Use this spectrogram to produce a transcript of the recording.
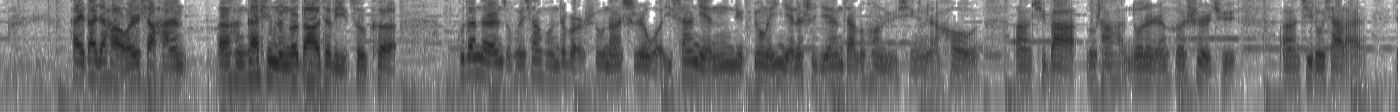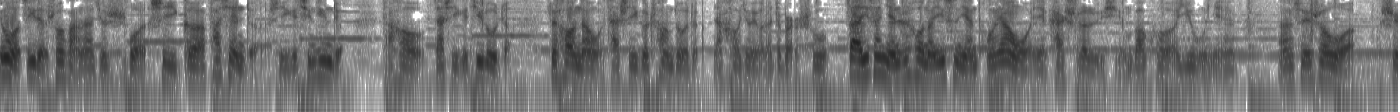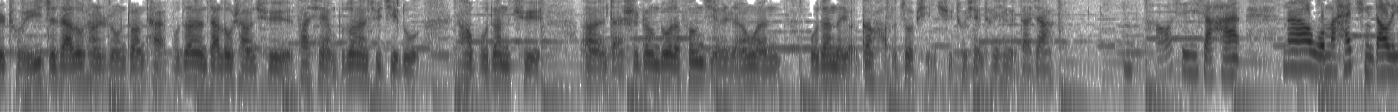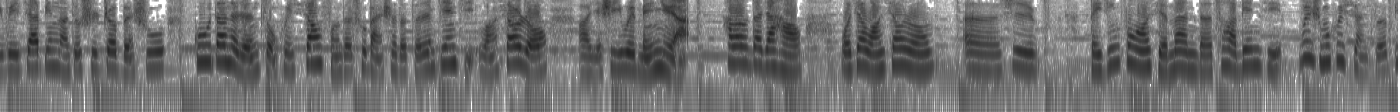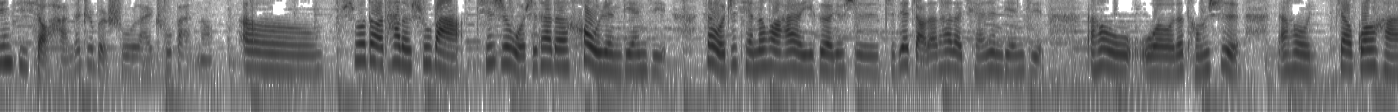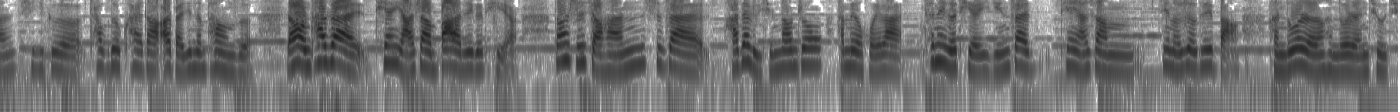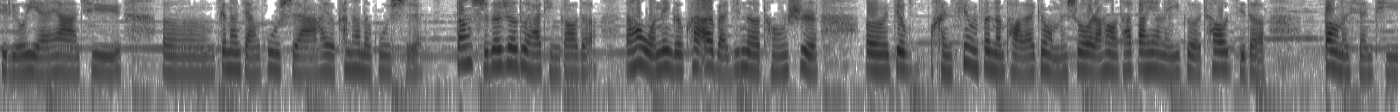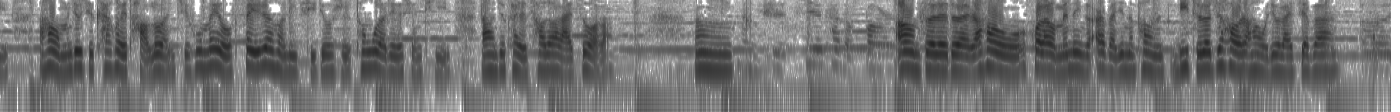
嗨，大家好，我是小韩，呃，很开心能够到这里做客。孤单的人总会相逢这本书呢，是我一三年用了一年的时间在路上旅行，然后，嗯、去把路上很多的人和事去，嗯、记录下来。用我自己的说法呢，就是我是一个发现者，是一个倾听者，然后再是一个记录者，最后呢，我才是一个创作者，然后就有了这本书。在一三年之后呢，一四年同样我也开始了旅行，包括一五年，嗯，所以说我是处于一直在路上这种状态，不断的在路上去发现，不断的去记录，然后不断的去，嗯，展示更多的风景人文，不断的有更好的作品去出现呈现给大家。嗯，好，谢谢小韩。那我们还请到了一位嘉宾呢，就是这本书《孤单的人总会相逢》的出版社的责任编辑王潇荣啊、也是一位美女啊。Hello，大家好，我叫王潇荣，呃，是北京凤凰雪漫的策划编辑。为什么会选择编辑小韩的这本书来出版呢？嗯、说到他的书吧，其实我是他的后任编辑，在我之前的话，还有一个就是直接找到他的前任编辑，然后我我的同事，然后叫光涵，是一个差不多快到二百斤的胖子，然后他在天涯上扒了这个帖儿，当时小韩是在还在旅行当中，还没有回来，他那个帖已经在天涯上进了热推榜，很多人很多人就去留言呀，去嗯、呃跟他讲故事啊，还有看他的故事，当时的热度还挺高的。然后我那个快二百斤的同事，呃，就很兴奋的跑来跟我们说，然后他发现了一个超级的。棒的选题，然后我们就去开会讨论，几乎没有费任何力气，就是通过了这个选题，然后就开始操刀来做了。嗯，那你是接他的班儿？嗯，对对对，然后后来我们那个二百斤的胖子离职了之后，然后我就来接班。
